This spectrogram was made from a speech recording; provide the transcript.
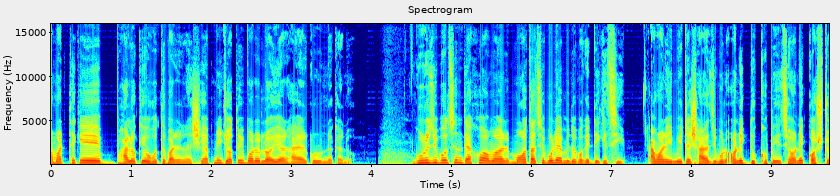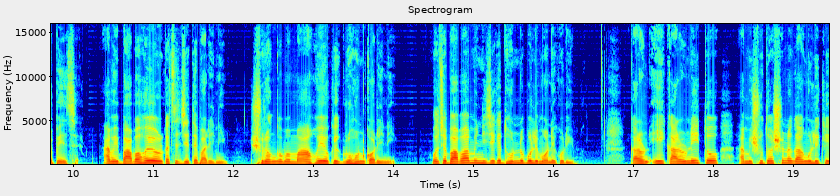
আমার থেকে ভালো কেউ হতে পারে না, সে আপনি যতই বড় লয়ার হায়ার করুন না কেন। গুরুজি বলছেন, দেখো, আমার মত আছে বলে আমি তোমাকে ডেকেছি। আমার এই মেয়েটা সারা জীবন অনেক দুঃখ পেয়েছে, অনেক কষ্ট পেয়েছে। আমি বাবা হয়ে ওর কাছে যেতে পারিনি। সুরঙ্গমা মা হয়ে ওকে গ্রহণ করেনি। বলছে, বাবা, আমি নিজেকে ধন্য বলে মনে করি। কারণ এই কারণেই তো আমি সুদর্শনা গাঙ্গুলিকে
